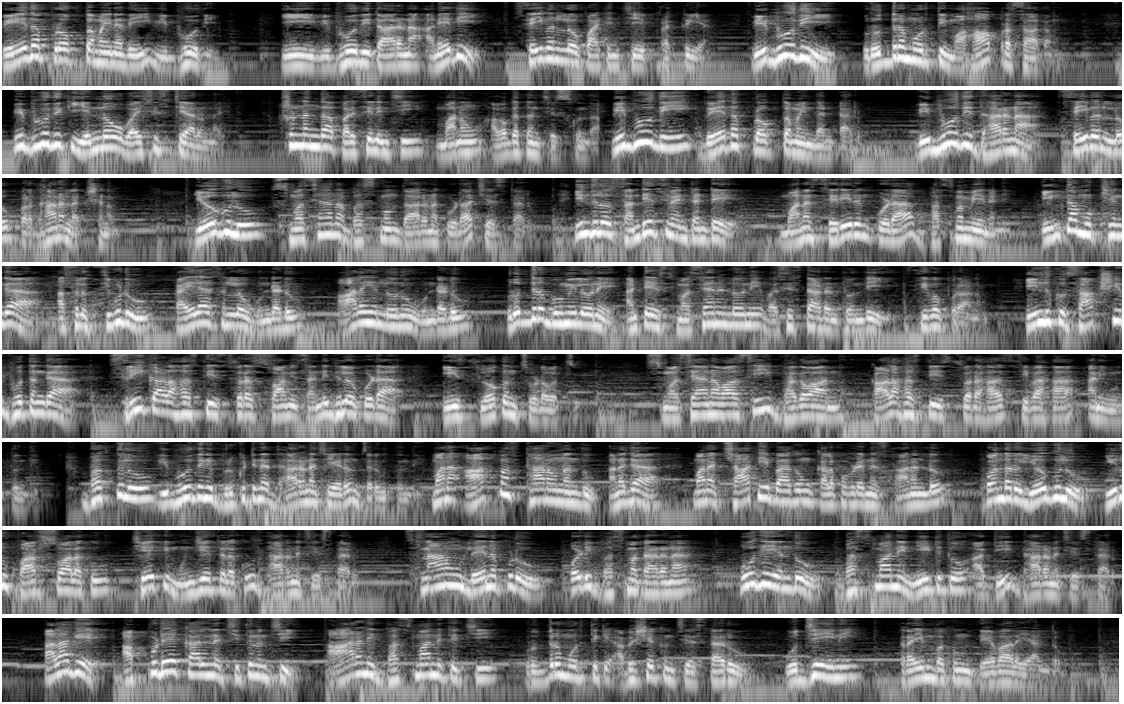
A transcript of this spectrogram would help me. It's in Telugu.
వేదప్రోక్తమైనది విభూది. ఈ విభూది ధారణ అనేది శైవంలో పాటించే ప్రక్రియ. విభూది రుద్రమూర్తి మహాప్రసాదం. విభూదికి ఎన్నో వైశిష్ట్యాలున్నాయి. క్షుణ్ణంగా పరిశీలించి మనం అవగతం చేసుకుందాం. విభూది వేద ప్రోక్తమైందంటారు విభూది ధారణ శైవంలో ప్రధాన లక్షణం. యోగులు శ్మశాన భస్మం ధారణ కూడా చేస్తారు. ఇందులో సందేశం ఏంటంటే మన శరీరం కూడా భస్మమేనని. ఇంకా ముఖ్యంగా అసలు శివుడు కైలాసంలో ఉండడు ఆలయంలోనూ ఉండడు రుద్రభూమిలోనే అంటే శ్మశానంలోనే వసిస్తాడంటోంది శివపురాణం. ఇందుకు సాక్షిభూతంగా శ్రీకాళహస్తీశ్వర స్వామి సన్నిధిలో కూడా ఈ శ్లోకం చూడవచ్చు. శ్మశానవాసి భగవాన్ కాళహస్తీశ్వర శివ అని ఉంటుంది. భక్తులు విభూతిని బ్రుకుటిన ధారణ చేయడం జరుగుతుంది. మన ఆత్మస్థానం నందు అనగా మన ఛాతీ భాగం కలపబడిన స్థానంలో కొందరు యోగులు ఇరు పార్శ్వాలకు చేతి ముంజేతులకు ధారణ చేస్తారు. స్నానం లేనప్పుడు పొడి భస్మ ధారణ పూజ ఎందు భస్మాన్ని నీటితో అద్ది ధారణ చేస్తారు. అలాగే అప్పుడే కాలిన చితి నుంచి ఆరని భస్మాన్ని తెచ్చి రుద్రమూర్తికి అభిషేకం చేస్తారు ఉజ్జయిని త్రయంబకం దేవాలయాల్లో.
